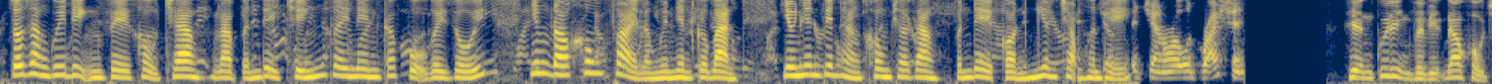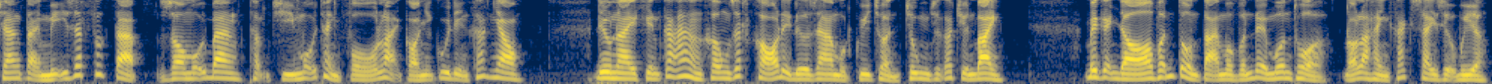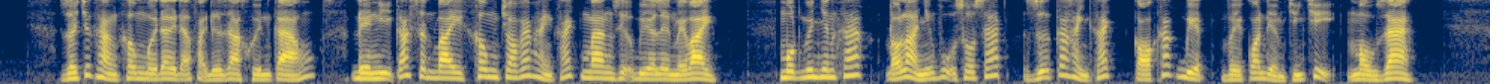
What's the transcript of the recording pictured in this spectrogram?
Rõ ràng quy định về khẩu trang là vấn đề chính gây nên các vụ gây rối, nhưng đó không phải là nguyên nhân cơ bản. Nhiều nhân viên hàng không cho rằng vấn đề còn nghiêm trọng hơn thế. Hiện quy định về việc đeo khẩu trang tại Mỹ rất phức tạp do mỗi bang, thậm chí mỗi thành phố lại có những quy định khác nhau. Điều này khiến các hãng hàng không rất khó để đưa ra một quy chuẩn chung cho các chuyến bay. Bên cạnh đó vẫn tồn tại một vấn đề muôn thuở, đó là hành khách say rượu bia. Giới chức hàng không mới đây đã phải đưa ra khuyến cáo, đề nghị các sân bay không cho phép hành khách mang rượu bia lên máy bay. Một nguyên nhân khác đó là những vụ xô sát giữa các hành khách có khác biệt về quan điểm chính trị, màu da.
